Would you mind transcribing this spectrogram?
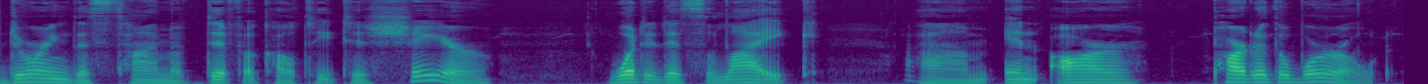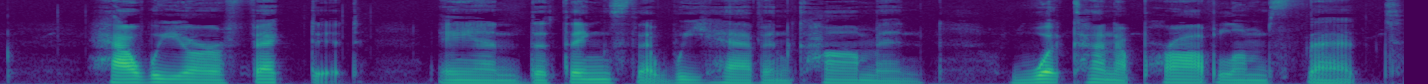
during this time of difficulty to share what it is like um, in our part of the world, how we are affected, and the things that we have in common, what kind of problems that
